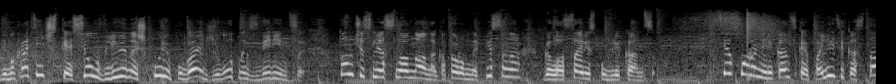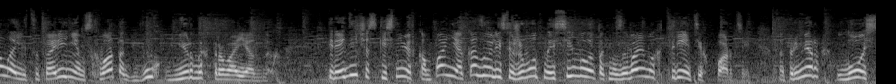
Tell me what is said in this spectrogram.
Демократический осел в львиной шкуре пугает животных зверинцы, в том числе слона, на котором написано «Голоса республиканцев». Тех пор американская политика стала олицетворением схваток двух мирных травоядных. Периодически с ними в компании оказывались и животные символы так называемых третьих партий. Например, лось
